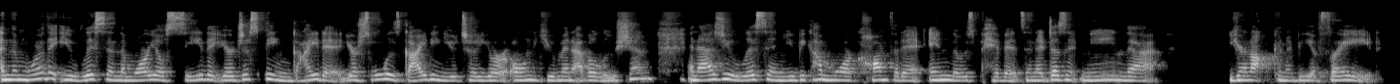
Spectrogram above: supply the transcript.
And the more that you listen, the more you'll see that you're just being guided. Your soul is guiding you to your own human evolution. And as you listen, you become more confident in those pivots. And it doesn't mean that you're not going to be afraid.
